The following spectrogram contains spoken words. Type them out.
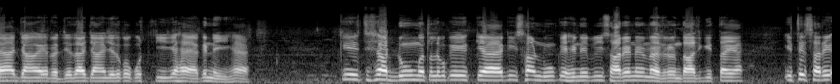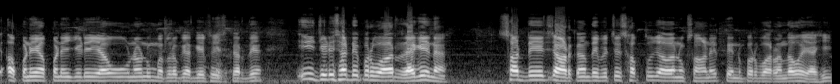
ਆ ਜਾਂ ਇਹ ਰੱਜੇ ਦਾ ਜਾਂ ਜਿਹਦੇ ਕੋਲ ਕੁਝ ਚੀਜ਼ ਹੈ ਕਿ ਨਹੀਂ ਹੈ। ਕਿ ਸਾਨੂੰ ਮਤਲਬ ਕਿ ਕਿਹਾ ਹੈ ਕਿ ਸਾਨੂੰ ਕਿਸੇ ਨੇ ਵੀ ਸਾਰਿਆਂ ਨੇ ਨਜ਼ਰਅੰਦਾਜ਼ ਕੀਤਾ ਆ। ਇੱਥੇ ਸਾਰੇ ਆਪਣੇ ਆਪਣੇ ਜਿਹੜੇ ਆ ਉਹ ਉਹਨਾਂ ਨੂੰ ਮਤਲਬ ਕਿ ਅੱਗੇ ਫੇਸ ਕਰਦੇ ਆ। ਇਹ ਜਿਹੜੇ ਸਾਡੇ ਪਰਿਵਾਰ ਰਹਿ ਗਏ ਨਾ, ਸਾਡੇ ਝਾੜਕਾਂ ਦੇ ਵਿੱਚ ਸਭ ਤੋਂ ਜ਼ਿਆਦਾ ਨੁਕਸਾਨ ਇਹ ਤਿੰਨ ਪਰਿਵਾਰਾਂ ਦਾ ਹੋਇਆ ਸੀ।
